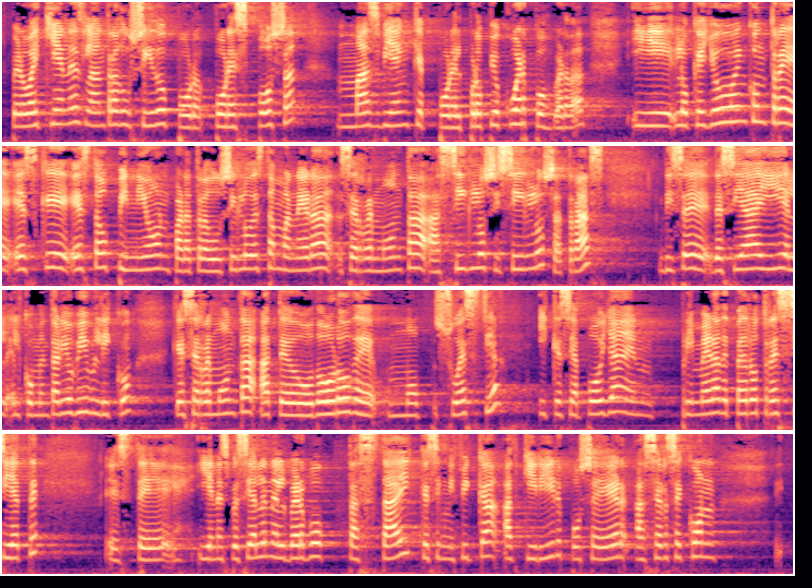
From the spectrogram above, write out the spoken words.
pero hay quienes la han traducido por, por esposa más bien que por el propio cuerpo, ¿verdad? Y lo que yo encontré es que esta opinión, para traducirlo de esta manera, se remonta a siglos y siglos atrás, Dice, decía ahí el, comentario bíblico que se remonta a Teodoro de Mopsuestia y que se apoya en Primera de Pedro 3.7 este, y en especial en el verbo tastai, que significa adquirir, poseer, hacerse con.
